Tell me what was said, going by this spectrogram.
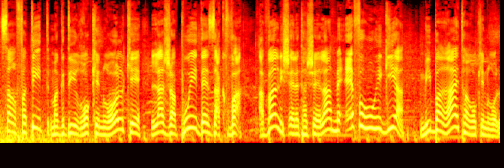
צרפתית מגדיר רוקנרול כ"לה ז'פוי דה זקווה". אבל נשאלת השאלה, מאיפה הוא הגיע? מי ברא את הרוקנרול?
